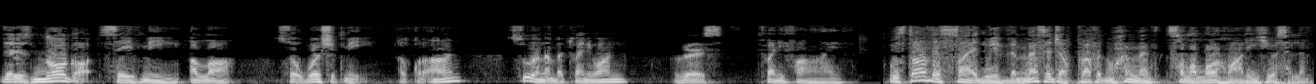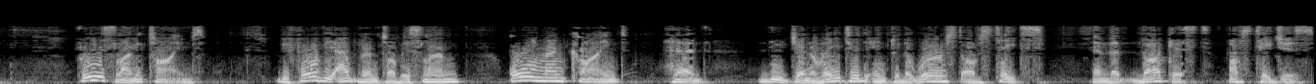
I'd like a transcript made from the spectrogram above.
There is no God save me, Allah, so worship me. Al-Quran, Surah number 21, verse 25. We start this side with the message of Prophet Muhammad sallallahu alaihi wasallam. Pre-Islamic times, before the advent of Islam, all mankind had degenerated into the worst of states and the darkest of stages.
